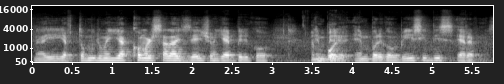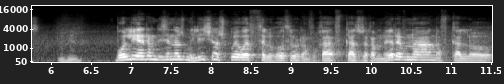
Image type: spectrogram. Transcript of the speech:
Δηλαδή γι' αυτό μιλούμε για commercialization, για εμπειρικό, Εμπόριο. εμπειρ- εμπορικοποίηση της έρευνας. Πολλοί έρευνες είναι να σου μιλήσει και να σου πω εγώ δεν θέλω, εγώ θέλω να βγα- βγάζω να κάνω έρευνα, να βγάλω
